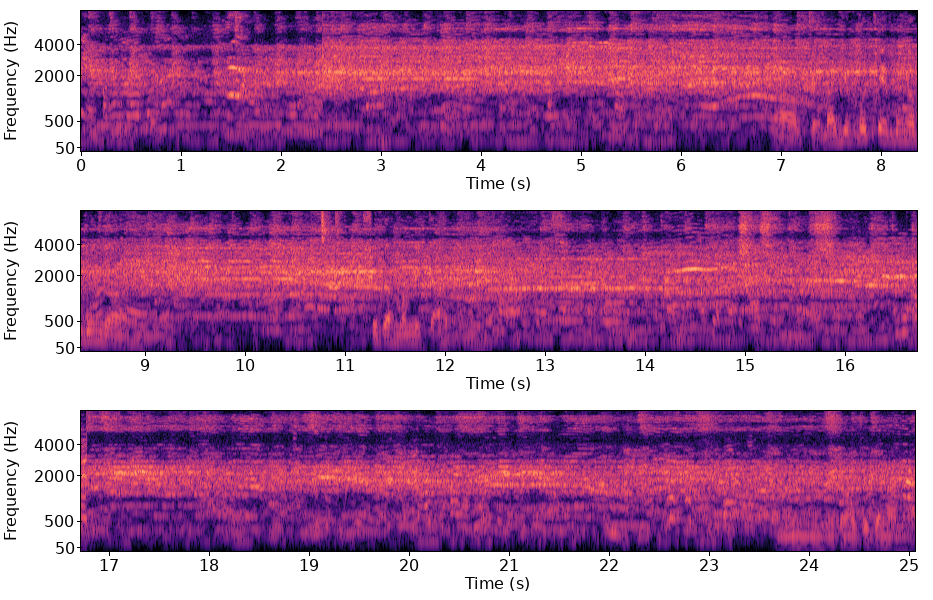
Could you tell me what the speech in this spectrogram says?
Ni, pakai lalu. Okey, baju putih bunga-bunga. Sudah memikat hati. Hmm, macam-macam jenama.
